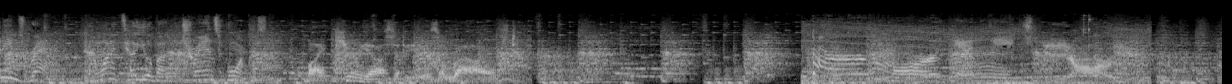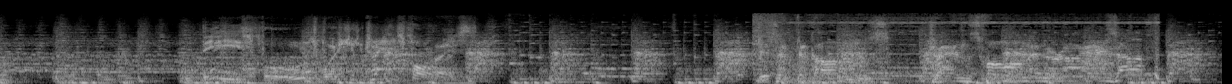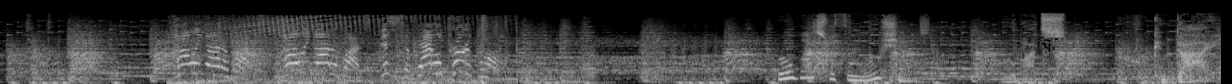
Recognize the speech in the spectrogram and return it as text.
My name's Red, and I want to tell you about the Transformers. My curiosity is aroused. These fools worship Transformers. Decepticons, transform and rise up. Robots with emotions. Robots who can die.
